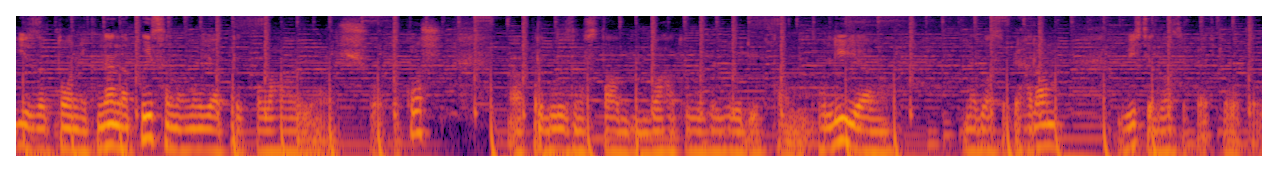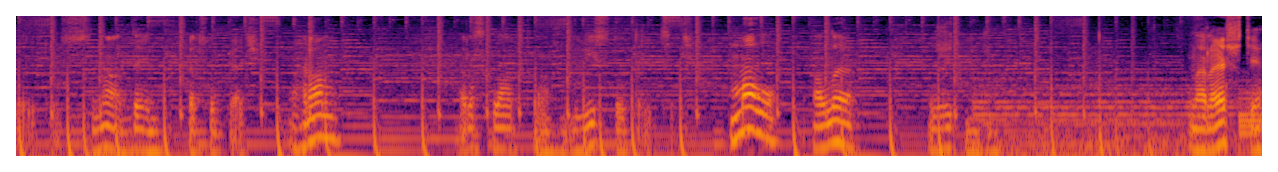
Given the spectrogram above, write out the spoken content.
ізотонік не написано, але я предполагаю, що також приблизно 100 багато вуглеводів. Там олія на 25 грам 225 кілокалорій. Тобто на день 505 грам розкладка 230. Мало, але жити можна. Нарешті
